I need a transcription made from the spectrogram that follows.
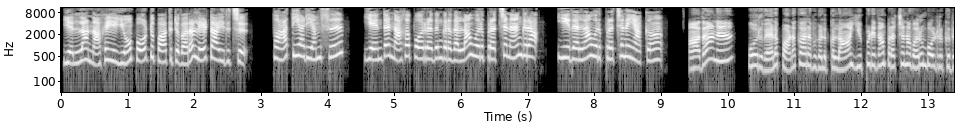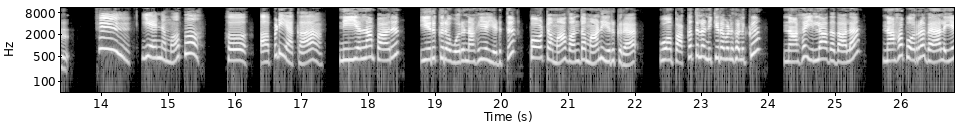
எல்லா நகையையும் போட்டு பார்த்துட்டு வர லேட் ஆயிருச்சு. பாத்தியாடி அம்சு எந்த நகை போடுறதுங்கறதெல்லாம் ஒரு பிரச்சனைங்கிறா. இதெல்லாம் ஒரு பிரச்சனையாக்கும். அதானே ஒருவேளை பணக்காரவுகளுக்கெல்லாம் இப்படிதான் பிரச்சனை வரும் போல் இருக்குது ஹம், என்னமோ போ. ஹோ அப்படியாக்கா? நீ எல்லாம் பாரு இருக்கிற ஒரு நகையை எடுத்து போட்டோமா வந்தமான்னு இருக்கிற. உன் பக்கத்துல நிக்கிறவளுகளுக்கு நகை இல்லாததால நகை போடுற வேலையே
